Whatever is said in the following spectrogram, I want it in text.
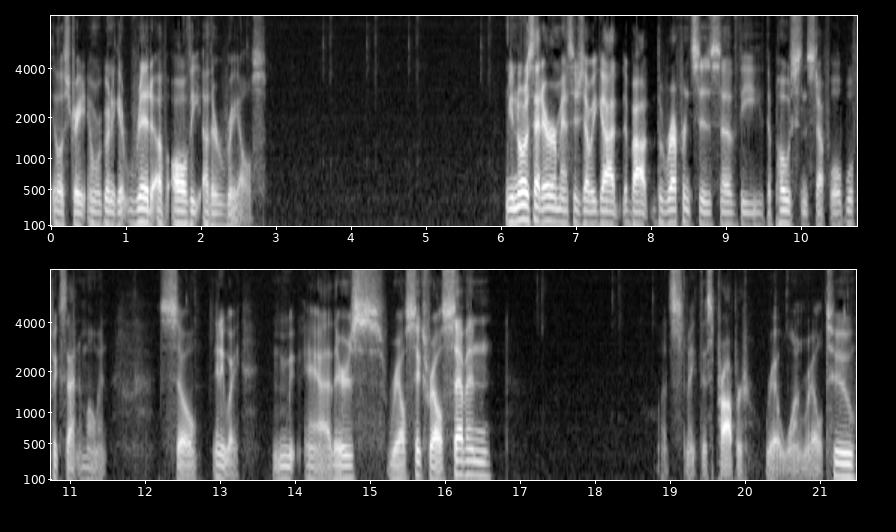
illustrate and we're going to get rid of all the other rails. You notice that error message that we got about the references of the, the posts and stuff. We'll, we'll fix that in a moment. So anyway, yeah, there's rail 6, rail 7. Let's make this proper. Rail 1, rail 2.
